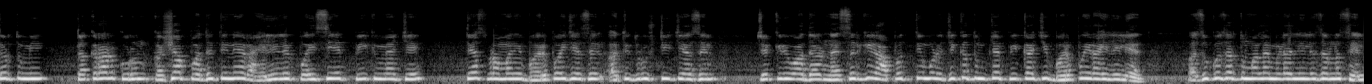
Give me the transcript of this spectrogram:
तर तुम्ही तक्रार करून कशा पद्धतीने राहिलेले पैसे आहेत पीक विम्याचे त्याचप्रमाणे भरपाईचे असेल अतिदृष्टीचे असेल चक्रीवादळ नैसर्गिक आपत्तीमुळे जे का तुमच्या पिकाची भरपाई राहिलेली आहेत अजून जर तुम्हाला मिळालेली जर नसेल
